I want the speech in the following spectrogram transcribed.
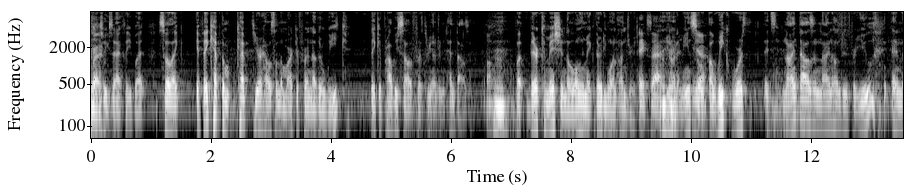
Right. exactly, but so like if they kept them kept your house on the market for another week, they could probably sell it for three hundred ten thousand. Mm. But their commission, they'll only make thirty one hundred. Exactly. You know what I mean? So Yeah. a week worth, it's nine thousand nine hundred for you and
